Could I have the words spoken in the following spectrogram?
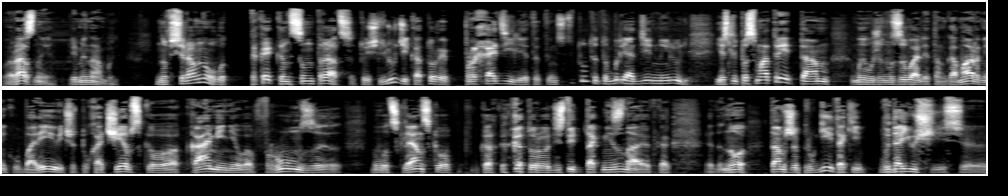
разные времена были. Но все равно вот такая концентрация. То есть люди, которые проходили этот институт, это были отдельные люди. Если посмотреть, там мы уже называли там Гамарнику, Боревича, Тухачевского, Каменева, Фрунзе, ну вот Склянского, которого действительно так не знают, как это. Но там же другие такие выдающиеся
